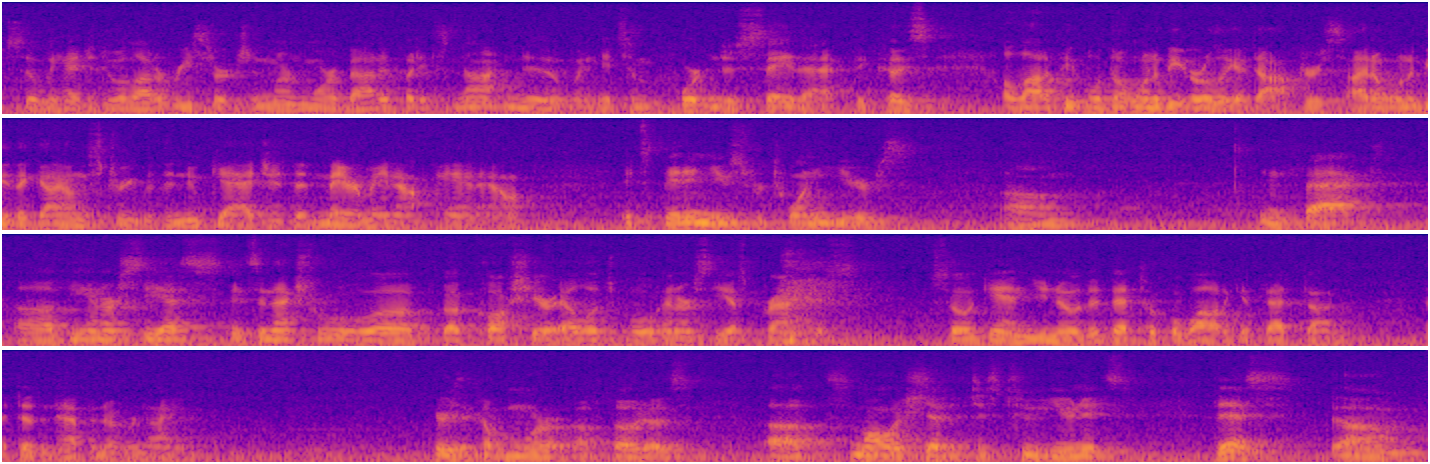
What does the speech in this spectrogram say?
so we had to do a lot of research and learn more about it, but it's not new. And it's important to say that because a lot of people don't want to be early adopters. I don't want to be the guy on the street with a new gadget that may or may not pan out. It's been in use for 20 years. Um, in fact, uh, the NRCS, it's an actual uh, cost share eligible NRCS practice. So again, you know that that took a while to get that done. That doesn't happen overnight. Here's a couple more uh, photos. Uh, smaller shed with just two units. This, um,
